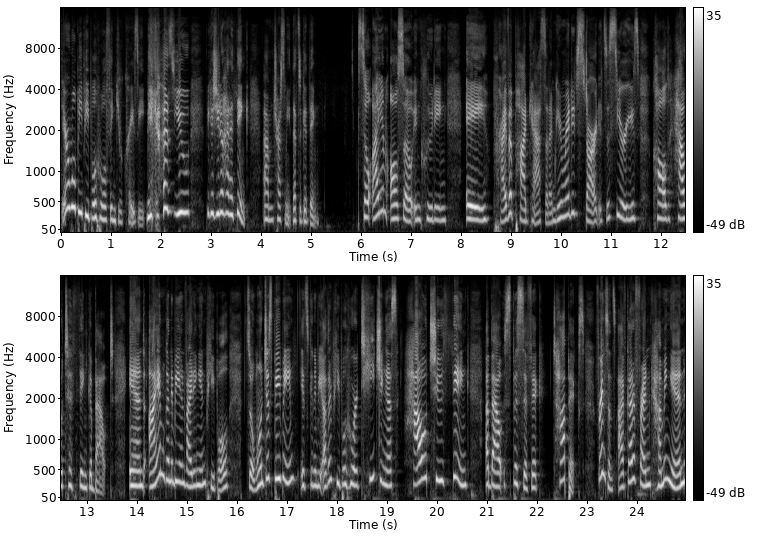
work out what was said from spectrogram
there will be people who will think you're crazy because you because you know how to think. Um, trust me, that's a good thing. So, I am also including a private podcast that I'm getting ready to start. It's a series called How to Think About. And I am going to be inviting in people. So, it won't just be me, it's going to be other people who are teaching us how to think about specific topics. For instance, I've got a friend coming in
